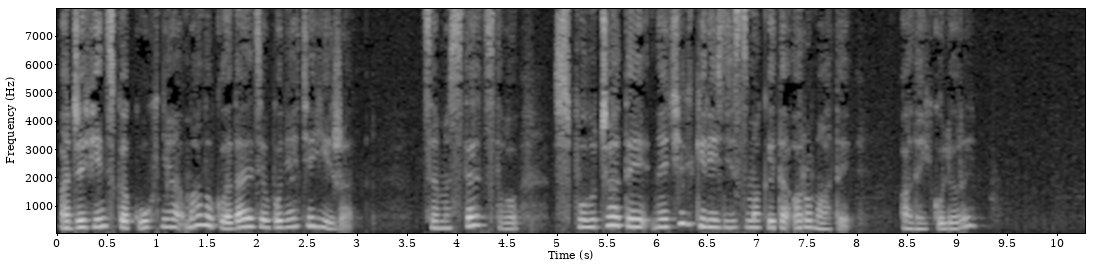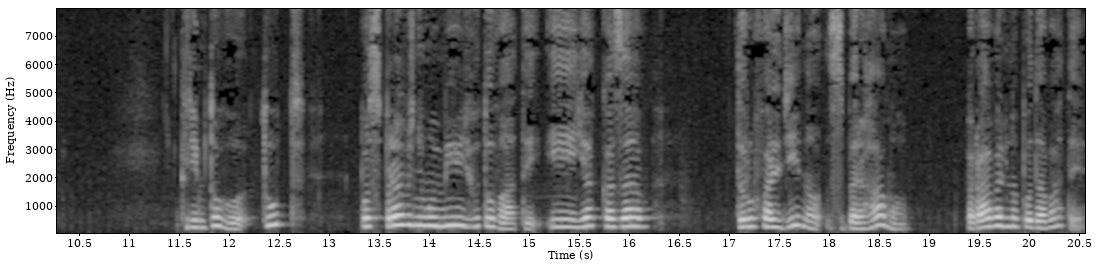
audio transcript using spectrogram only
Адже фінська кухня мало вкладається в поняття їжа. Це мистецтво сполучати не тільки різні смаки та аромати, але й кольори. Крім того, тут по-справжньому вміють готувати, і, як казав, Труфальдіно з бергамо правильно подавати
